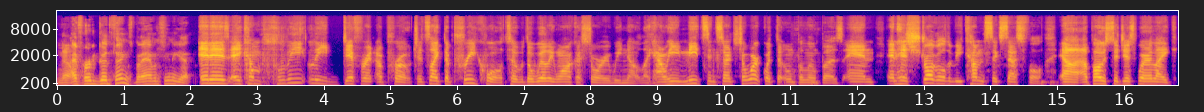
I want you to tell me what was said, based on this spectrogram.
No, I've heard good things, but I haven't seen it yet. It is a completely different approach. It's like the prequel to the Willy Wonka story we know, like how he meets and starts to work with the Oompa Loompas and and his struggle to become successful, uh, opposed to just where like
